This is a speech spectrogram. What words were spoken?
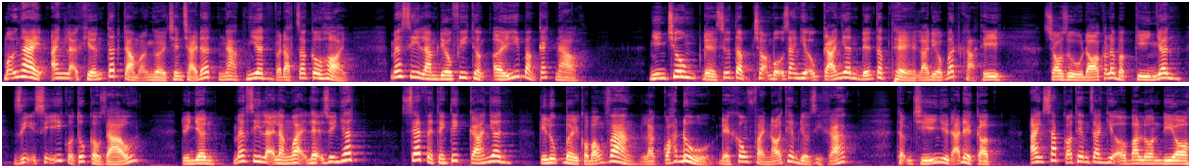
Mỗi ngày anh lại khiến tất cả mọi người trên trái đất ngạc nhiên và đặt ra câu hỏi Messi làm điều phi thường ấy bằng cách nào? Nhìn chung, để sưu tập chọn bộ danh hiệu cá nhân đến tập thể là điều bất khả thi, cho dù đó có là bậc kỳ nhân, dị sĩ của túc cầu giáo. Tuy nhiên, Messi lại là ngoại lệ duy nhất. Xét về thành tích cá nhân, kỷ lục 7 quả bóng vàng là quá đủ để không phải nói thêm điều gì khác. Thậm chí như đã đề cập, anh sắp có thêm danh hiệu Ballon d'Or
